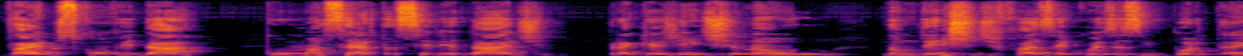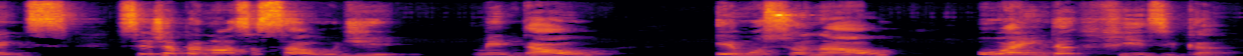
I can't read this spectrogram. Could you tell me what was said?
vai nos convidar com uma certa seriedade para que a gente não não deixe de fazer coisas importantes, seja para nossa saúde mental, emocional ou ainda física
